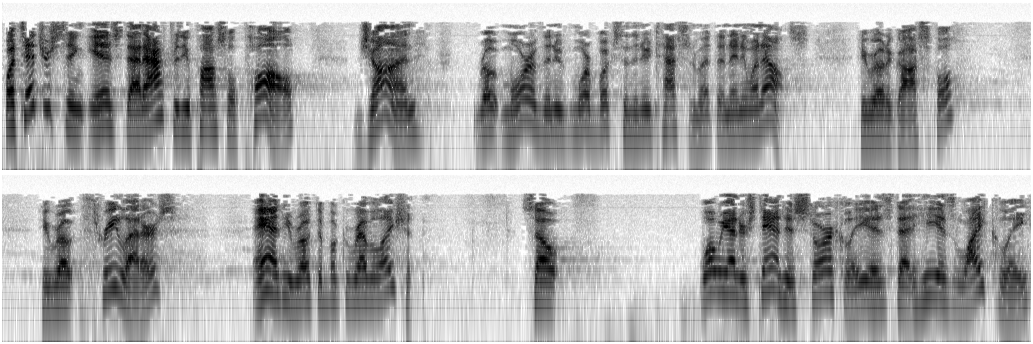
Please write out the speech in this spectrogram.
What's interesting is that after the apostle Paul, John wrote more of the new, more books in the New Testament than anyone else. He wrote a gospel. He wrote three letters, and he wrote the book of Revelation. So, what we understand historically is that he is likely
